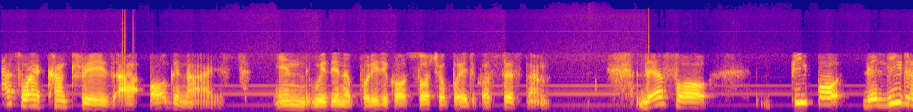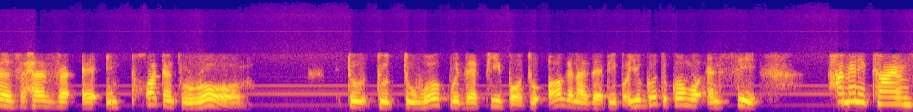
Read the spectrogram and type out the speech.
That's why countries are organized in within a political, social political system. Therefore, people, the leaders have an important role to, to, to work with their people, to organize their people. You go to Congo and see how many times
